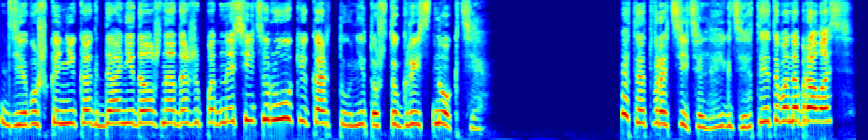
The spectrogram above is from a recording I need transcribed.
Девушка никогда не должна даже подносить руки к рту, не то что грызть ногти. Это отвратительно, и где ты этого набралась?»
